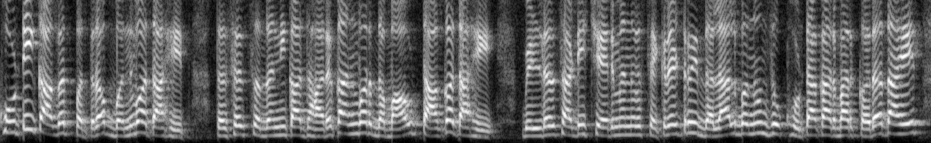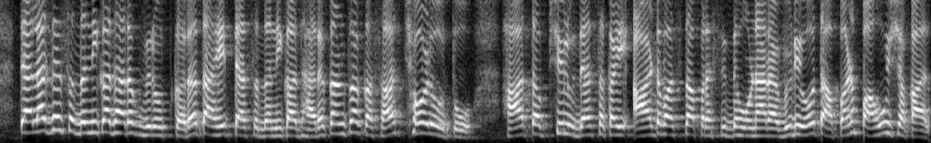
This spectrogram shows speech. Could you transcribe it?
खोटी कागदपत्र बनवत आहेत. तसेच सदनिका धारकांवर दबाव टाकत आहे. बिल्डरसाठी चेअरमॅन व सेक्रेटरी दलाल बनून जो खोटा कारभार करत आहेत त्याला जे सदनिका धारक विरोध करत आहेत त्या सदनिका धारकांचा कसा छळ होतो? हा तपशील उद्या सकाळी आठ वाजता प्रसिद्ध होणाऱ्या व्हिडिओत आपण पाहू शकाल.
